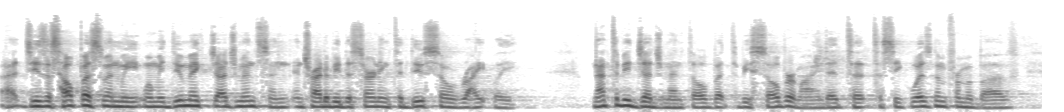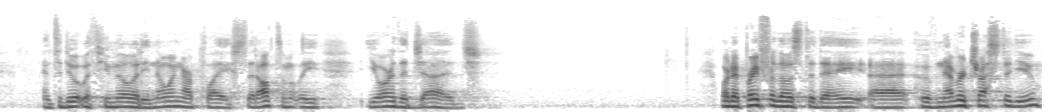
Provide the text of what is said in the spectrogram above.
Uh, Jesus, help us when we, when we do make judgments and, and try to be discerning to do so rightly. Not to be judgmental, but to be sober minded, to, to seek wisdom from above, and to do it with humility, knowing our place, that ultimately you're the judge Lord, I pray for those today uh, who have never trusted you,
